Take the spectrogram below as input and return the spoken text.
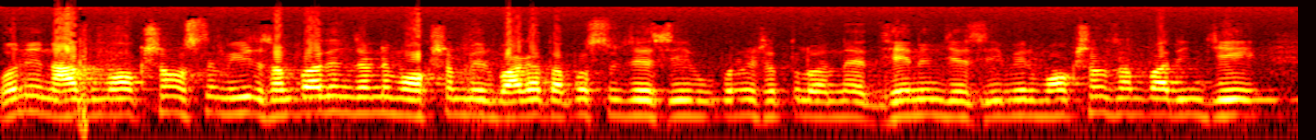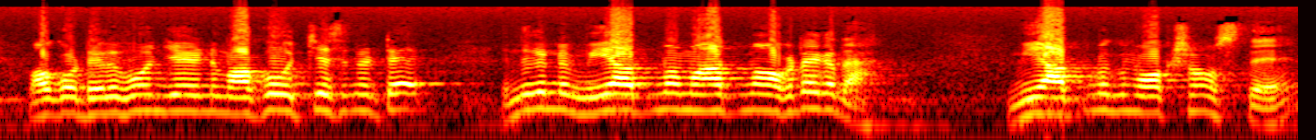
పోనీ నాకు మోక్షం వస్తే మీరు సంపాదించండి మోక్షం మీరు బాగా తపస్సు చేసి ఉపనిషత్తులు అన్నీ అధ్యయనం చేసి మీరు మోక్షం సంపాదించి మాకు టెలిఫోన్ చేయండి మాకు వచ్చేసినట్టే. ఎందుకంటే మీ ఆత్మ మా ఆత్మ ఒకటే కదా. మీ ఆత్మకి మోక్షం వస్తే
